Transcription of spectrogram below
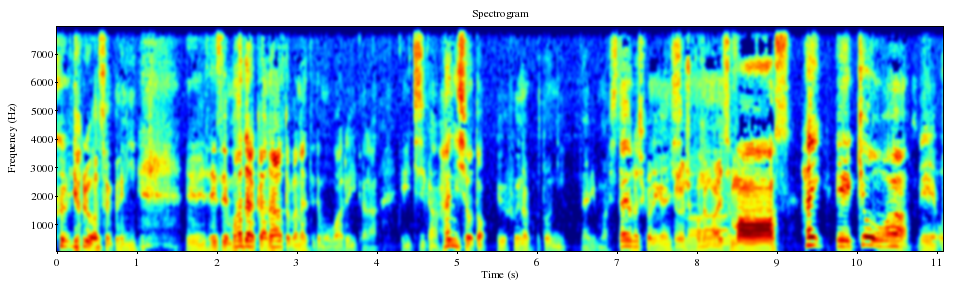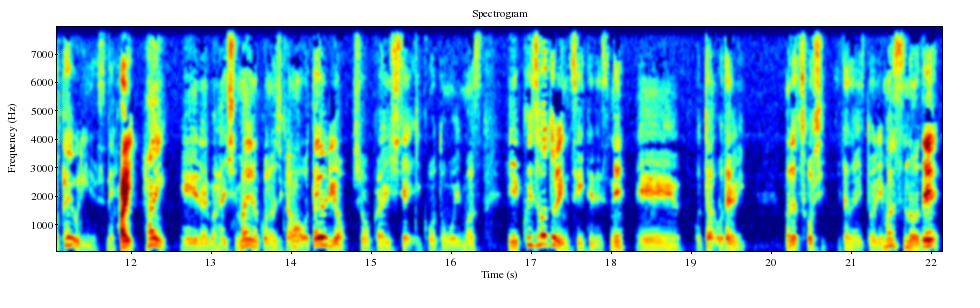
夜遅くに、えー先生まだかなとかなってても悪いから1時間半にしようというふうなことになりました。よろしくお願いします。よろしくお願いします。はい、えー今日は、えーお便りですね。はい。はい、えーライブ配信前のこの時間はお便りを紹介していこうと思います、えークイズバトルについてですね、えーおたお便りまだ少しいただいておりますので、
